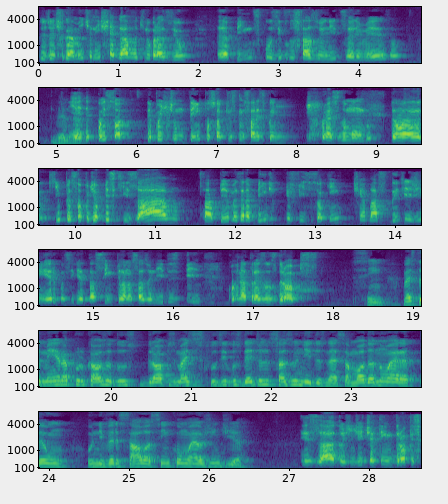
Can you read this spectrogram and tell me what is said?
de antigamente nem chegava aqui no Brasil era bem exclusivo dos Estados Unidos ali mesmo. Verdade. E aí depois, só, depois de um tempo, só que eles começaram a expandir pro resto do mundo. Então aqui o pessoal podia pesquisar, saber, mas era bem difícil. Só quem tinha bastante dinheiro conseguia estar sempre lá nos Estados Unidos e correndo atrás dos drops. Sim, mas também era por causa dos drops mais exclusivos dentro dos Estados Unidos, né? Essa moda não era tão universal assim como é hoje em dia. Exato, hoje em dia a gente já tem drops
